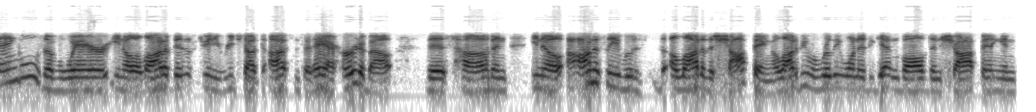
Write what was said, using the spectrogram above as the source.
angles of where you know a lot of business community reached out to us and said, "Hey, I heard about this hub," and you know honestly, it was a lot of the shopping. A lot of people really wanted to get involved in shopping, and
